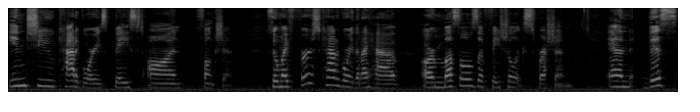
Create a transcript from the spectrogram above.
into categories based on function. So my first category that I have are muscles of facial expression. And this,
